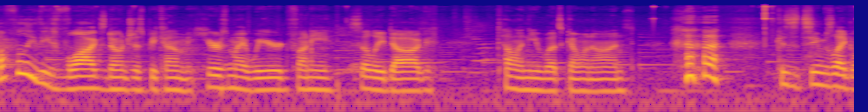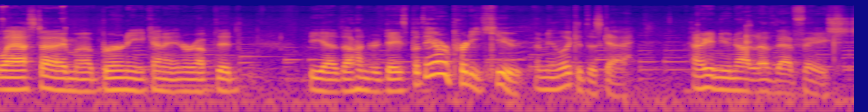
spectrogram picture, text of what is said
Hopefully these vlogs don't just become here's my weird, funny, silly dog telling you what's going on. Because it seems like last time uh, Bernie kind of interrupted the uh, the hundred days, but they are pretty cute. I mean, look at this guy. How can you not love that face?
